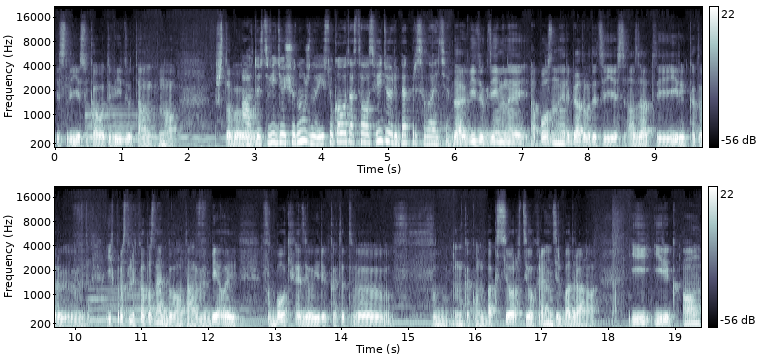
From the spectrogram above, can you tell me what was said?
если есть у кого-то видео, там, ну, чтобы... А, то есть видео еще нужно? Если у кого-то осталось видео, ребят, присылайте. Да, видео, где именно опознанные ребята вот эти есть, Азат и Ирик, которые... Их просто легко опознать было. Он там в белой футболке ходил, Ирик, этот, э, фут... Ну, как он, боксер, телохранитель Бадранова. И Ирик, он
